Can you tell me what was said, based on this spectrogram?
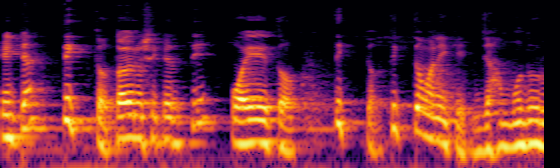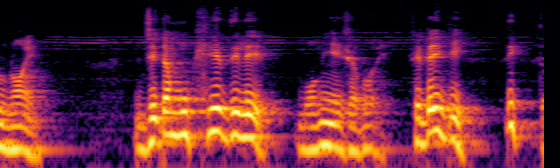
এইটা তিক্ত তৈরসিকের কয়েত, তিক্ত। তিক্ত মানে কি? যাহা মধুর নয়। যেটা মুখে দিলে বমি এসে পড়ে, সেটাই কি? তিক্ত।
